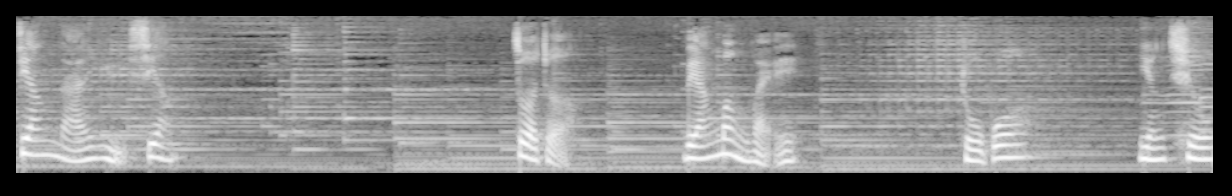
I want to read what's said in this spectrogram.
江南雨巷，作者梁梦伟，主播迎秋。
